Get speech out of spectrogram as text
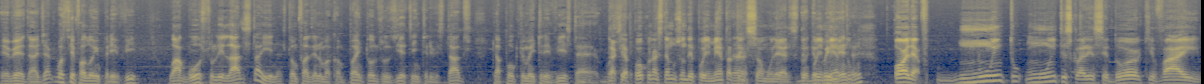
É verdade. Já que você falou em previ, o Agosto Lilás está aí, né? Estamos fazendo uma campanha, todos os dias tem entrevistados. Daqui a pouco tem uma entrevista. É, Daqui a pouco nós temos um depoimento, atenção, é, mulheres. Um depoimento, depoimento olha, muito, muito esclarecedor que vai,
